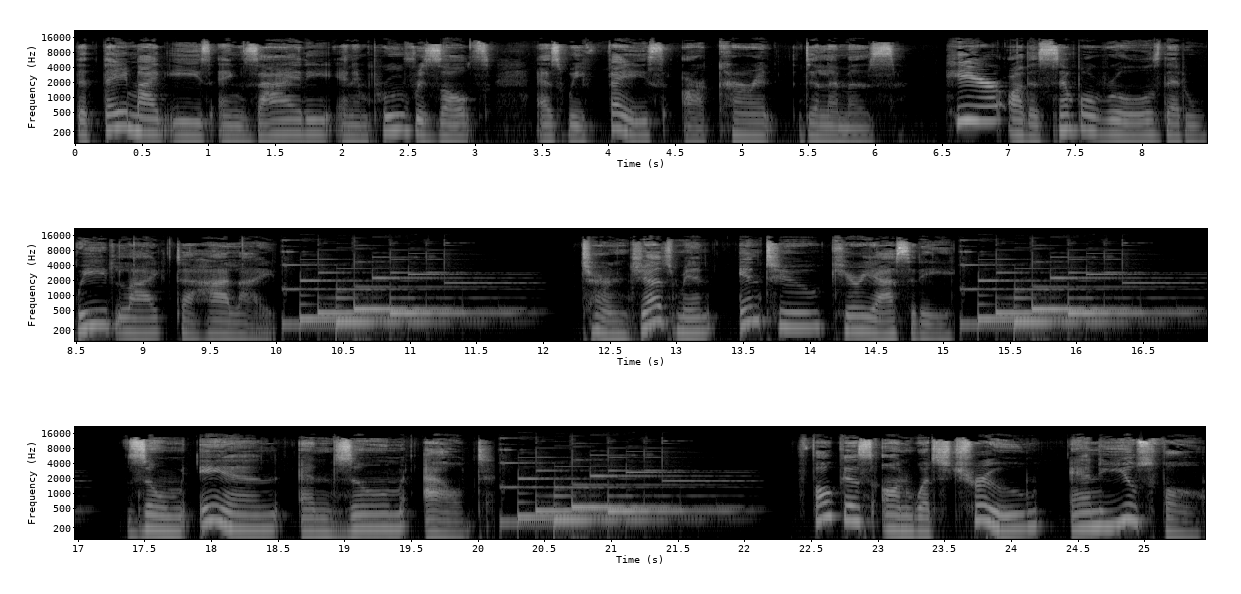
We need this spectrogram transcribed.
that they might ease anxiety and improve results as we face our current dilemmas. Here are the simple rules that we'd like to highlight. Turn judgment into curiosity. Zoom in and zoom out. Focus on what's true and useful.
